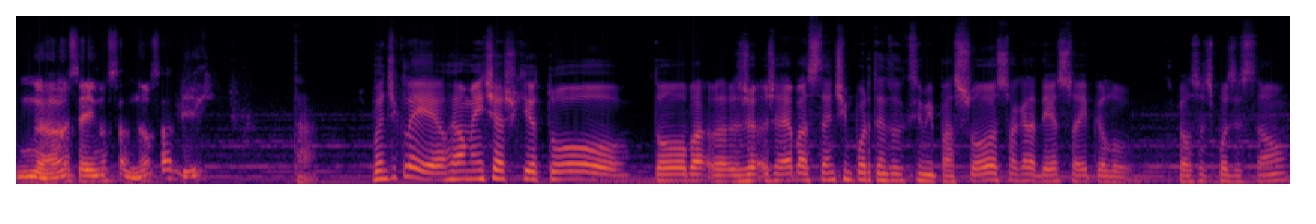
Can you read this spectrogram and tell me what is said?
Não, isso aí não, não sabia. Tá. Vandiclay, eu realmente acho que eu tô, tô já, já, é bastante importante o que você me passou. Eu só agradeço aí pelo, pela sua disposição.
